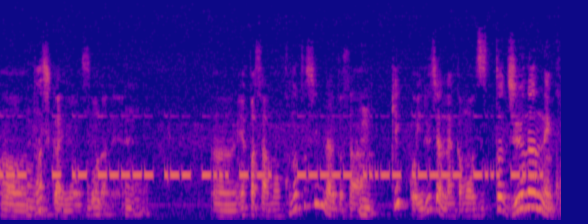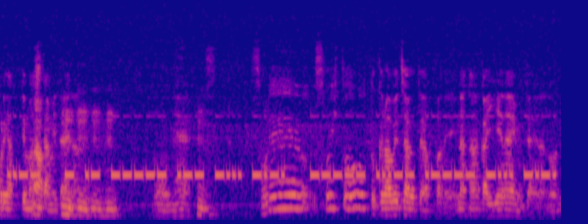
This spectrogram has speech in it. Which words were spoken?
あー確かにでもそうだね、うん、やっぱさもうこの年になるとさ、うん。結構いるじゃん。なんかもうずっと十何年これやってましたみたいな、うんうんうんうん。もうね、うん。それそういう人と比べちゃうとやっぱねなかなか言えないみたいなのに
